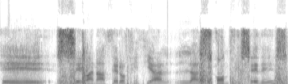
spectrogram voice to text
eh, se van a hacer oficial las 11 sedes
